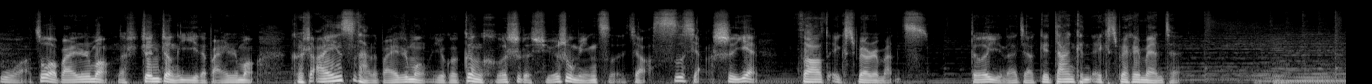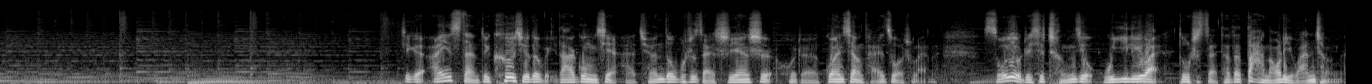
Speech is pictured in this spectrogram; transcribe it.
我做白日梦那是真正意义的白日梦，可是爱因斯坦的白日梦有个更合适的学术名词，叫思想试验 （thought experiments），德语呢叫 Gedankenexperiment。这个爱因斯坦对科学的伟大贡献，哎，全都不是在实验室或者观象台做出来的，所有这些成就无一例外都是在他的大脑里完成的，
